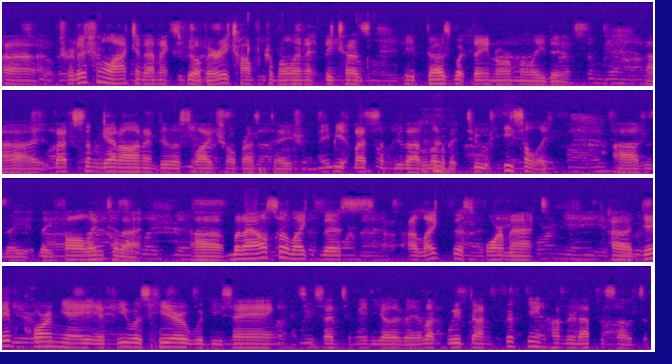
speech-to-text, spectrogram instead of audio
uh, traditional academics feel very comfortable in it because it does what they normally do. Uh, it lets them get on and do a slideshow presentation. Maybe it lets them do that a little bit too easily because they they fall into that. Uh, but I also like this. I like this format. Uh, Dave Cormier, if he was here, would be saying, as he said to me the other day, "Look, we've done 1,500 episodes of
